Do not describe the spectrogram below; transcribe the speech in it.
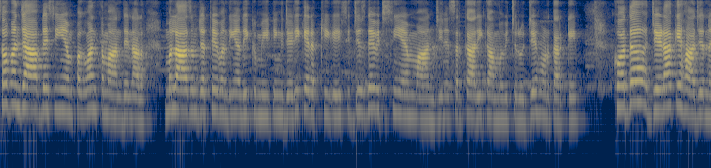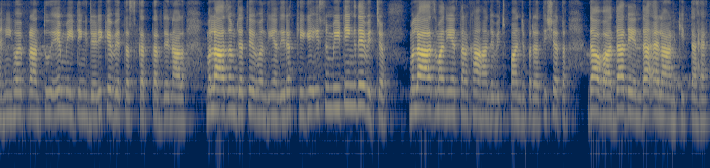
ਸੋ ਪੰਜਾਬ ਦੇ ਸੀਐਮ ਭਗਵੰਤ ਮਾਨ ਦੇ ਨਾਲ ਮੁਲਾਜ਼ਮ ਜਥੇਬੰਦੀਆਂ ਦੀ ਇੱਕ ਮੀਟਿੰਗ ਜਿਹੜੀ ਕਿ ਰੱਖੀ ਗਈ ਸੀ, ਜਿਸ ਦੇ ਵਿੱਚ ਸੀਐਮ ਮਾਨ ਜੀ ਨੇ ਸਰਕਾਰੀ ਕੰਮ ਵਿੱਚ ਰੁੱਝੇ ਹੋਣ ਕਰਕੇ ਖੁਦ ਜਿਹੜਾ ਕਿ ਹਾਜ਼ਰ ਨਹੀਂ ਹੋਏ ਪਰੰਤੂ ਇਹ ਮੀਟਿੰਗ ਜਿਹੜੀ ਕਿ ਵਿੱਤ ਸਕੱਤਰ ਦੇ ਨਾਲ ਮੁਲਾਜ਼ਮ ਜਥੇਬੰਦੀਆਂ ਦੀ ਰੱਖੀ ਗਈ। ਇਸ ਮੀਟਿੰਗ ਦੇ ਵਿੱਚ ਮੁਲਾਜ਼ਮਾਂ ਦੀਆਂ ਤਨਖਾਹਾਂ ਦੇ ਵਿੱਚ 5% ਦਾ ਵਾਧਾ ਦੇਣ ਦਾ ਐਲਾਨ ਕੀਤਾ ਹੈ।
